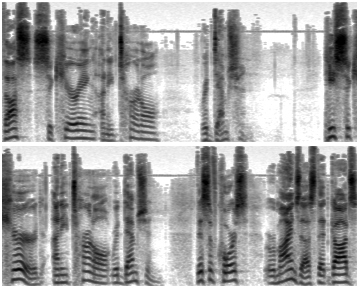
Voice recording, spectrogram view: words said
thus securing an eternal redemption. He secured an eternal redemption. This, of course, reminds us that God's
